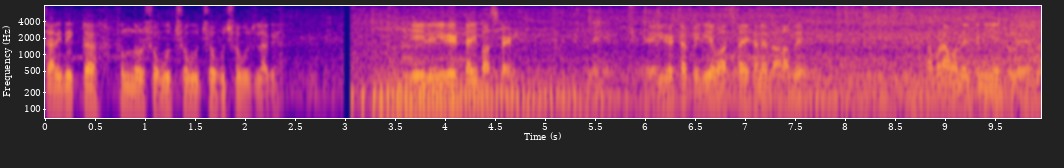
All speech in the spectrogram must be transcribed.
চারিদিকটা সুন্দর সবুজ সবুজ সবুজ সবুজ লাগে। এই রেলগেটটাই বাস স্ট্যান্ড মানে রেলগেটটা পেরিয়ে বাসটা এখানে দাঁড়াবে। তারপরে আমাদেরকে নিয়ে চলে যাবে।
